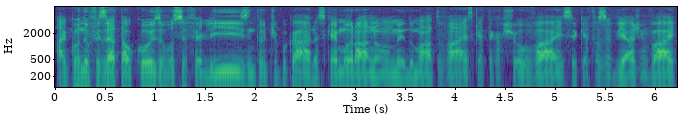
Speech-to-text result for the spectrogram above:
ai, quando eu fizer tal coisa eu vou ser feliz. Então, tipo, cara, você quer morar no meio do mato? Vai. Você quer ter cachorro? Vai. Você quer fazer viagem? Vai.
